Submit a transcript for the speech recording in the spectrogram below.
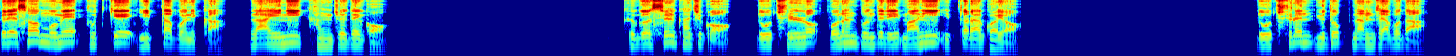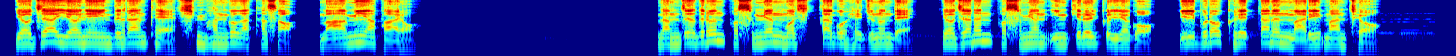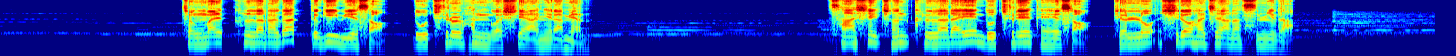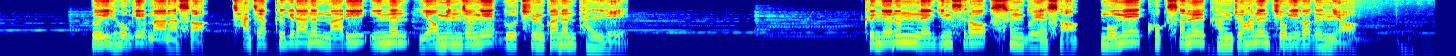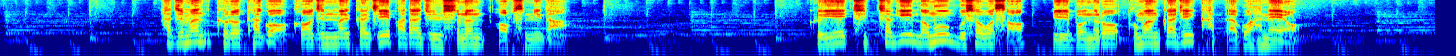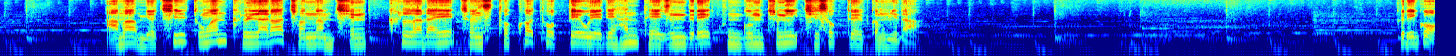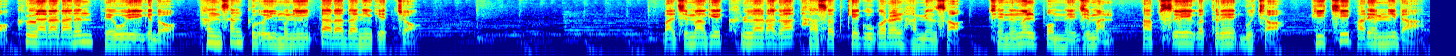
그래서 몸에 붙게 입다 보니까 라인이 강조되고 그것을 가지고 노출로 보는 분들이 많이 있더라고요. 노출은 유독 남자보다 여자 연예인들한테 심한 것 같아서 마음이 아파요. 남자들은 벗으면 멋있다고 해주는데 여자는 벗으면 인기를 끌려고 일부러 그랬다는 말이 많죠. 정말 클라라가 뜨기 위해서 노출을 한 것이 아니라면 사실 전 클라라의 노출에 대해서 별로 싫어하지 않았습니다. 의혹이 많아서 자작극이라는 말이 있는 여민정의 노출과는 달리 그녀는 레깅스로 승부해서 몸의 곡선을 강조하는 쪽이거든요. 하지만 그렇다고 거짓말까지 받아줄 수는 없습니다. 그의 집착이 너무 무서워서 일본으로 도망까지 갔다고 하네요. 아마 며칠 동안 클라라 전 남친 클라라의 전 스토커 톱배우에 대한 대중들의 궁금증이 지속될 겁니다. 그리고 클라라라는 배우에게도 항상 그 의문이 따라다니겠죠. 마지막에 클라라가 다섯 개 국어를 하면서 재능을 뽐내지만 압수의 것들에 묻혀 빛이 바랍니다.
